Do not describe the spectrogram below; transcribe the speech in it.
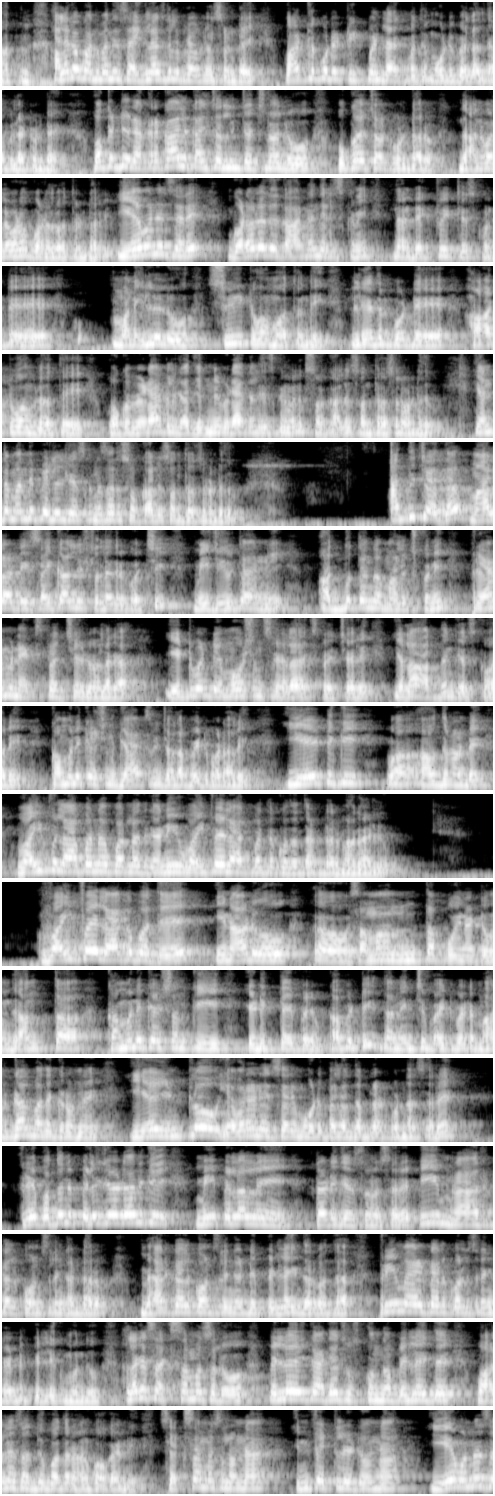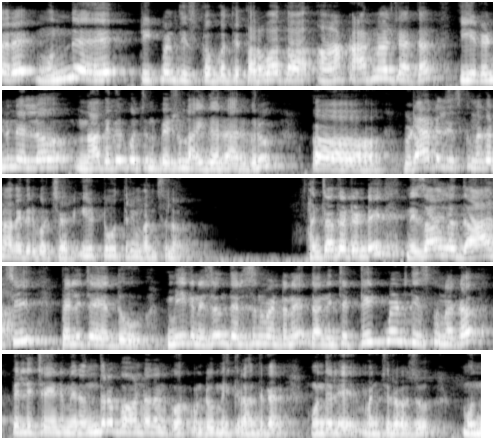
అలాగే కొంతమంది సైకలాజికల్ ప్రాబ్లమ్స్ ఉంటాయి. వాటిలో కూడా ట్రీట్మెంట్ లేకపోతే మూడు బెల్లాలు దెబ్బలట్టు ఉంటాయి. ఒకటి రకరకాల కల్చర్ నుంచి వచ్చిన వాళ్ళు ఒకే చోట ఉంటారు. దానివల్ల కూడా గొడవలు అవుతుంటారు. ఏమైనా సరే గొడవలకు కారణం తెలుసుకుని దాన్ని రెక్టివేట్ చేసుకుంటే మన ఇల్లులు స్వీట్ హోమ్ అవుతుంది. లేదనుకుంటే హాట్ హోమ్లు అవుతాయి. ఒక విడాకులు కాదు ఎన్ని విడాకులు తీసుకునే వాళ్ళకి సుఖాలు సంతోషాలు ఉండదు. ఎంతమంది పెళ్ళిళ్ళు చేసుకున్నా సరే సుఖాలు సంతోషాలు ఉండదు. అందుచేత మాలాంటి సైకాలజిస్టుల దగ్గరకు వచ్చి మీ జీవితాన్ని అద్భుతంగా మలుచుకొని ప్రేమను ఎక్స్ప్రెస్ చేయడం వల్లగా ఎటువంటి ఎమోషన్స్ని ఎలా ఎక్స్ప్రెస్ చేయాలి ఎలా అర్థం చేసుకోవాలి కమ్యూనికేషన్ గ్యాప్స్ నుంచి ఎలా బయటపడాలి ఏటికి అవుతుందండి? వైఫ్ లేకపోయినా పర్లేదు కానీ వైఫై లేకపోతే కుదరదు అంటున్నారు మగాళ్ళు. వైఫై లేకపోతే ఈనాడు ఆ, సమంతా పోయినట్టు ఉంది. అంత కమ్యూనికేషన్కి ఎడిక్ట్ అయిపోయాం. కాబట్టి దాని నుంచి బయటపడే మార్గాలు మా దగ్గర ఉన్నాయి. ఏ ఇంట్లో ఎవరైనా సరే మూడు పిల్లలు దెబ్బలాడకుండా సరే రేపొద్దున పెళ్ళి చేయడానికి మీ పిల్లల్ని రెడీ చేస్తున్నా సరే ప్రీ మ్యారిటల్ కౌన్సిలింగ్ అంటారు. మ్యారిటల్ కౌన్సిలింగ్ అంటే పెళ్ళైన తర్వాత ప్రీ మ్యారిటల్ కౌన్సిలింగ్ అంటే పెళ్ళికి ముందు. అలాగే సెక్స్ సమస్యలు పెళ్ళి అయ్యాక అదే చూసుకుందాం పెళ్ళి అయితే వాళ్ళే సర్దుపోతారు అనుకోకండి. సెక్స్ సమస్యలు ఉన్నా ఇన్ఫెర్టిలిటీ ఉన్నా ఏమన్నా సరే ముందే ట్రీట్మెంట్ తీసుకోకపోతే తర్వాత ఆ కారణాల చేత ఈ రెండు నెలల్లో నా దగ్గరకు వచ్చిన పేషెంట్లు ఐదారు ఆరుగురు విడాకులు తీసుకున్నాక నా దగ్గరికి వచ్చారు ఈ టూ త్రీ మంత్స్లో అంచేతటండి నిజాలను దాచి పెళ్ళి చేయొద్దు. మీకు నిజం తెలిసిన వెంటనే దాని నుంచి ట్రీట్మెంట్ తీసుకున్నాక పెళ్ళి చేయండి. మీరందరూ బాగుండాలని కోరుకుంటూ మీ క్రాంతి గారు ముందులే మంచి రోజు ముందు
